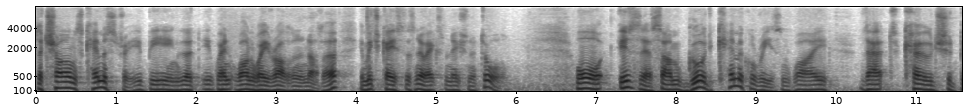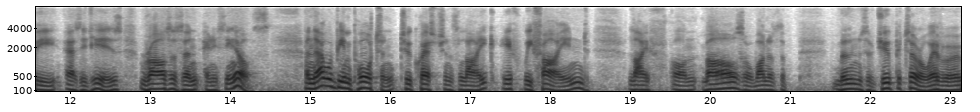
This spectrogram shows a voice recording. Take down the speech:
the chance chemistry being that it went one way rather than another, in which case there's no explanation at all? Or is there some good chemical reason why that code should be as it is rather than anything else? And that would be important to questions like if we find life on Mars or one of the moons of Jupiter or wherever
